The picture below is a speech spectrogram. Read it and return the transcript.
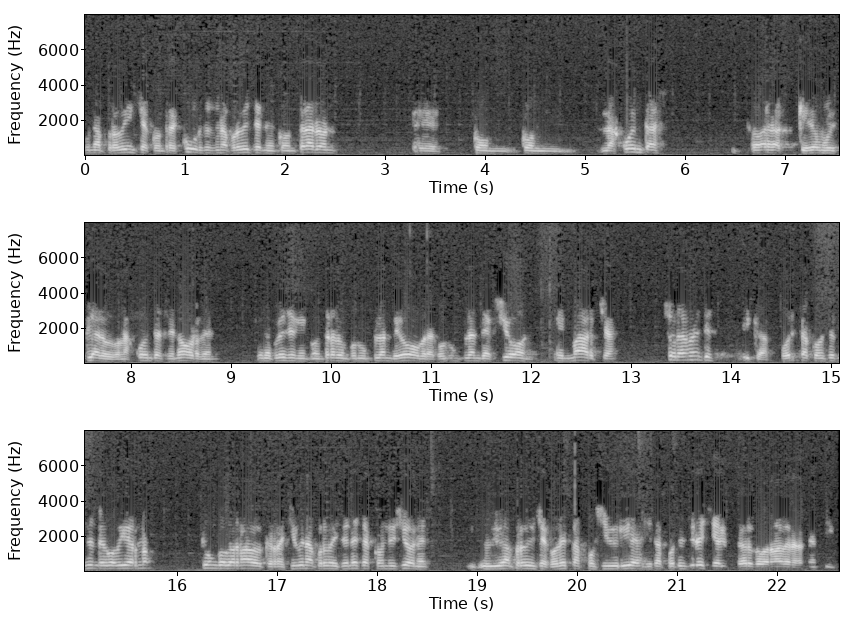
una provincia con recursos, una provincia que encontraron eh, con, con las cuentas, ahora quedó muy claro, con las cuentas en orden, una provincia que encontraron con un plan de obra, con un plan de acción en marcha, solamente se explica por esta concepción de gobierno que un gobernador que recibe una provincia en esas condiciones una provincia con estas posibilidades y estas potencialidades es el peor gobernador de la Argentina.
